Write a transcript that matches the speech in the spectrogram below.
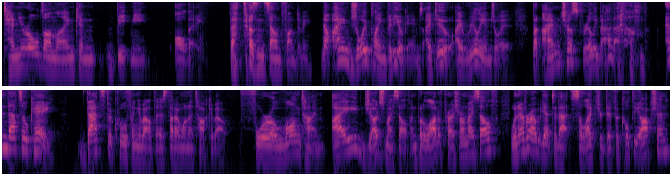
10 year olds online can beat me all day. That doesn't sound fun to me. Now, I enjoy playing video games. I do. I really enjoy it. But I'm just really bad at them. And that's okay. That's the cool thing about this that I want to talk about for a long time, I judged myself and put a lot of pressure on myself. Whenever I would get to that select your difficulty option,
